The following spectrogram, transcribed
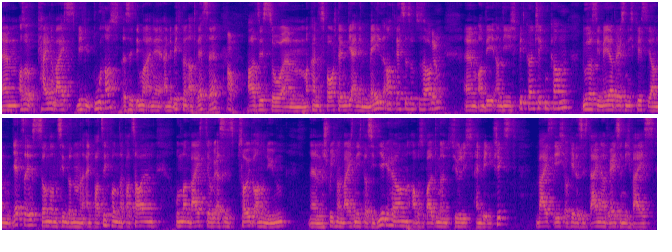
Ähm, also keiner weiß, wie viel du hast. Es ist immer eine, eine Bitcoin-Adresse. Ah. Also es ist so, ähm, man kann das vorstellen wie eine Mail-Adresse sozusagen, Ja. ähm, an, die, an die ich Bitcoin schicken kann. Nur dass die Mail-Adresse nicht Christian Jetzer ist, sondern sind dann ein paar Ziffern, ein paar Zahlen und man weiß theoretisch, also es ist pseudo-anonym. Ähm, sprich, man weiß nicht, dass sie dir gehören, aber sobald du mir natürlich ein wenig schickst, weiß ich, okay, das ist deine Adresse und ich weiß,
